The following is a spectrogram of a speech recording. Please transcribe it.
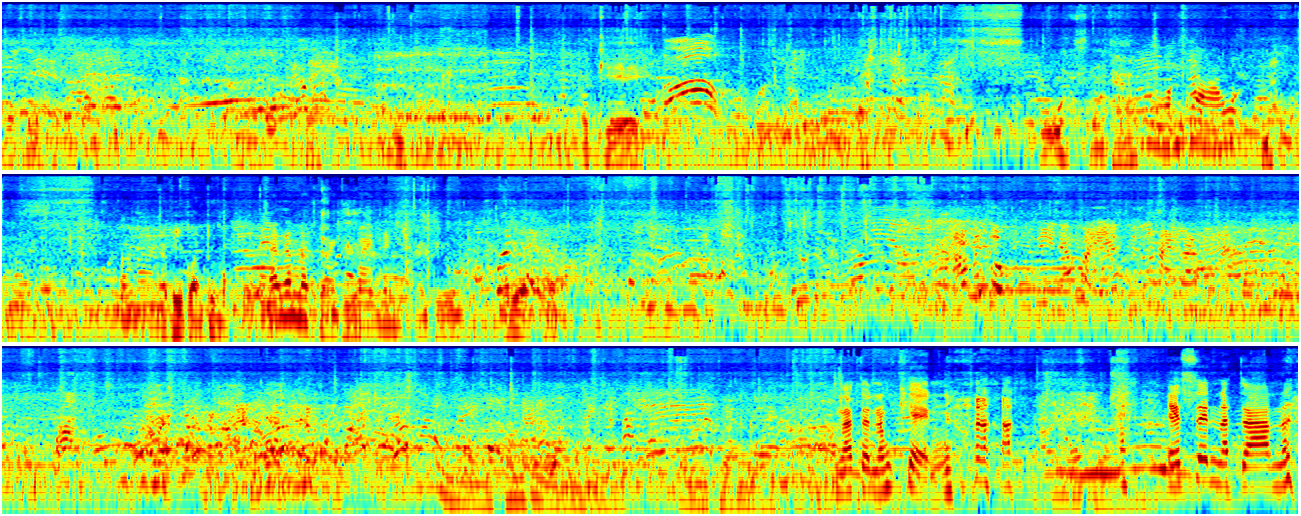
ครับคนละครับแหม่อืมโอเคไปโอ้รองเท้า ร้อนเท้าอะเดี๋ยวพี่ก่อนพึ่งอันนั้นมาแทจากนถือไปหนึ่งแทนถือไปด้วยครับ เอาไปส่งคุณพี่นะพ่อเอ๋ซื้อให้ละ น่าจะน้ำแข็งเอสเส้นอาจารย์นะ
